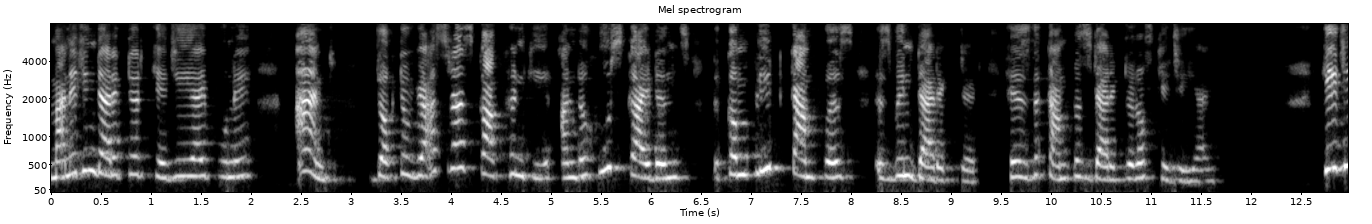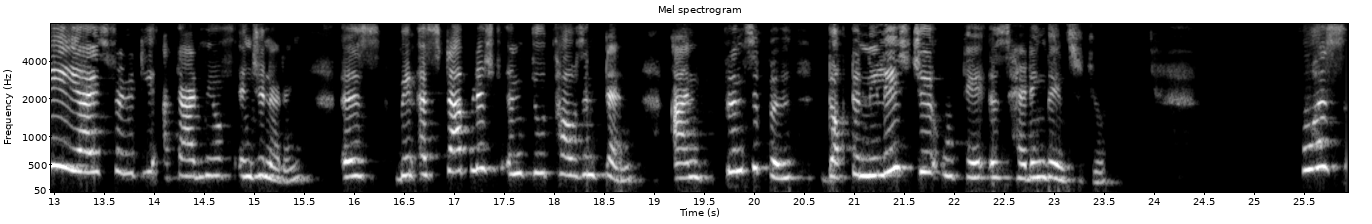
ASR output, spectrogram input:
Managing Director KJEI Pune, and Dr. Vyasraj Kakhanki, under whose guidance the complete campus is being directed. He is the campus director of KJEI. KJEI's Trinity Academy of Engineering is been established in 2010 and principal Dr. Nilesh J. Uke is heading the institute. Who has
